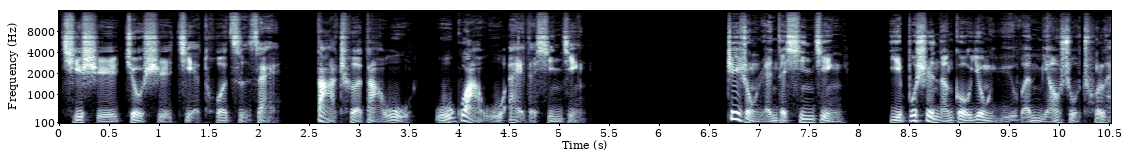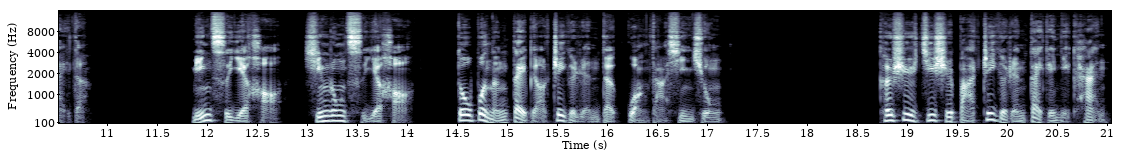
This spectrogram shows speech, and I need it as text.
其实就是解脱自在、大彻大悟、无挂无碍的心境。这种人的心境，已不是能够用语文描述出来的，名词也好，形容词也好，都不能代表这个人的广大心胸。可是，即使把这个人带给你看。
